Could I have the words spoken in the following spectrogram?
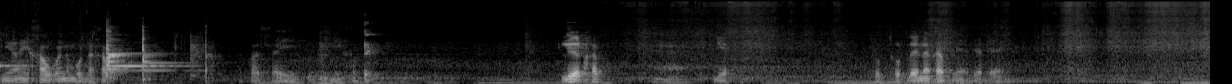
เนื้อให้เข้ากันทั้งหมดนะครับ ก็ใส่นี่ครับ เลือดครับเลือดสดๆเลยนะครับ เนี่ยเลือดแดงเท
